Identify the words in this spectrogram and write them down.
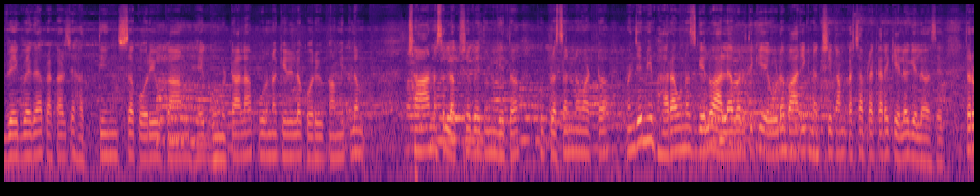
वेगवेगळ्या प्रकारचे हत्तींचं कोरीव काम हे घुमटाला पूर्ण केलेलं कोरीव काम इथलं छान असं लक्ष वेधून घेतं खूप प्रसन्न वाटतं. म्हणजे मी भारावूनच गेलो आल्यावरती की एवढं बारीक नक्षीकाम कशा प्रकारे केलं गेलं असेल. तर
